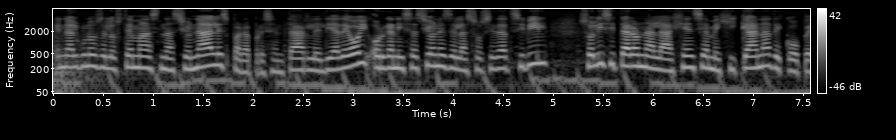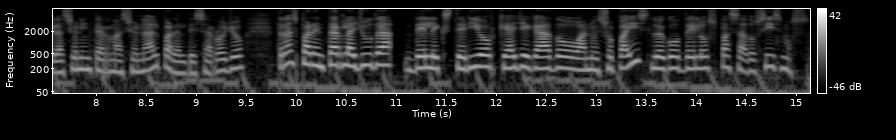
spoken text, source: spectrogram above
En algunos de los temas nacionales para presentarle el día de hoy, organizaciones de la sociedad civil solicitaron a la Agencia Mexicana de Cooperación Internacional para el Desarrollo transparentar la ayuda del exterior que ha llegado a nuestro país luego de los pasados sismos.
